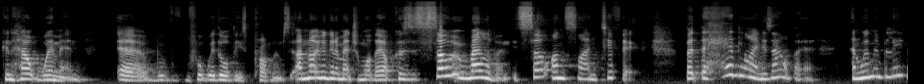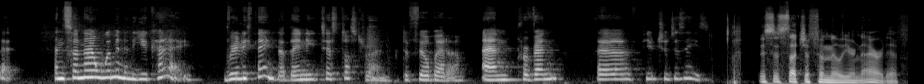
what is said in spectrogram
can help women uh, with, with, all these problems. I'm not even going to mention what they are because it's so irrelevant, it's so unscientific. But the headline is out there and women believe it. And so now women in the UK really think that they need testosterone to feel better and prevent uh, future disease. This is such a familiar narrative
